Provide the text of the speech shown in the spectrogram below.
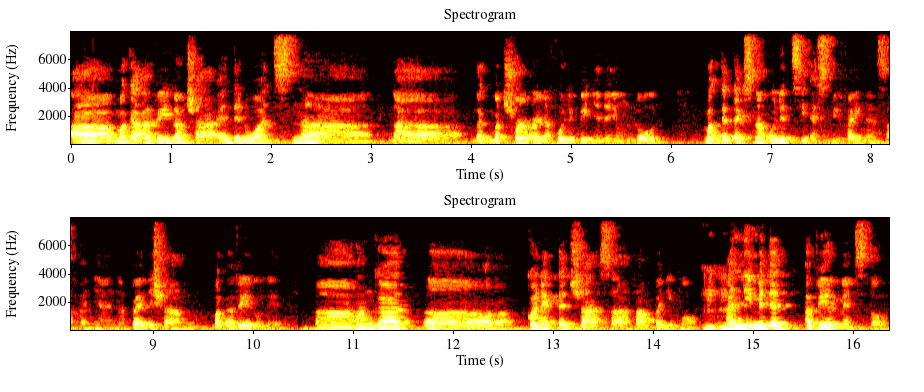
ah mag-a-avail lang siya and then once na na nag-mature or na fully pay niya na yung loan, magte-text lang ulit si SB Finance sa kanya na pwede siyang mag-avail ulit. Ah, hanggat ah, connected siya sa company mo, Mm-mm. unlimited availments to.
